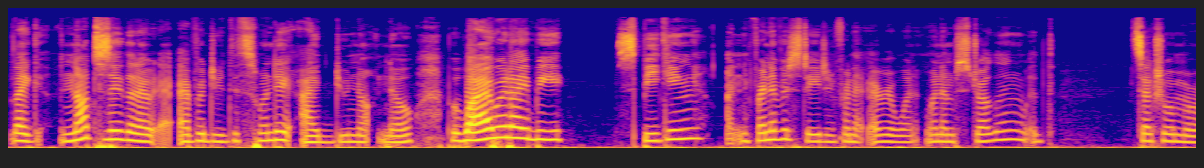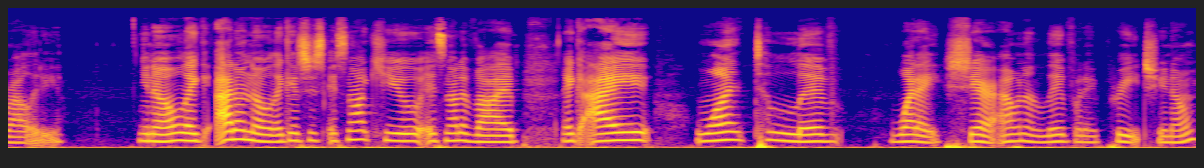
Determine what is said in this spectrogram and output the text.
like, not to say that I would ever do this one day, I do not know, but why would I be speaking in front of a stage in front of everyone when I'm struggling with sexual morality? You know, like, I don't know, like, it's just, it's not cute, it's not a vibe. Like, I want to live what I share. I want to live what I preach, you know?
